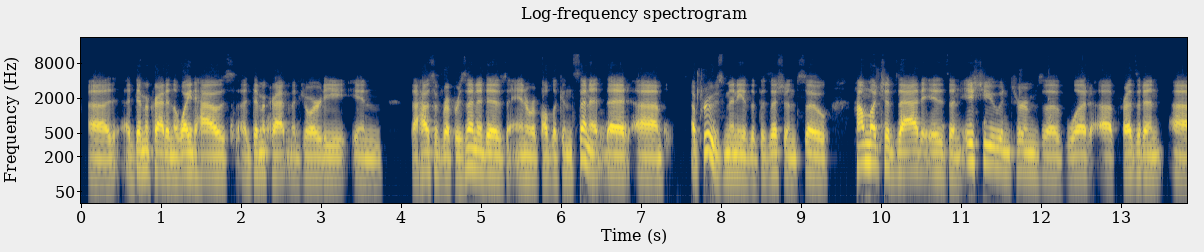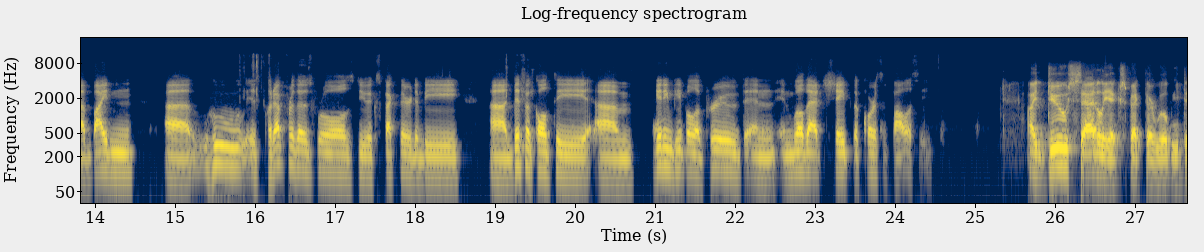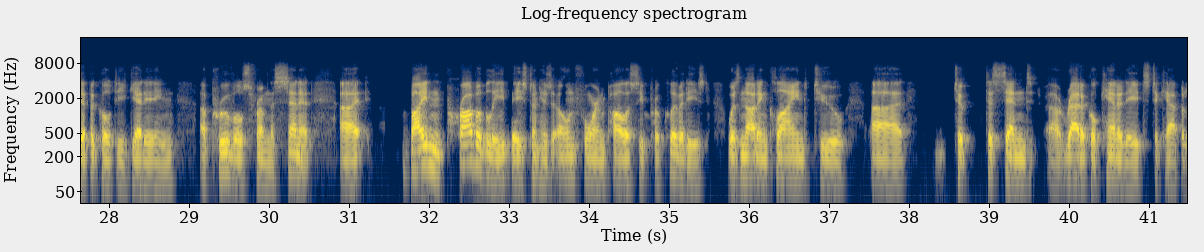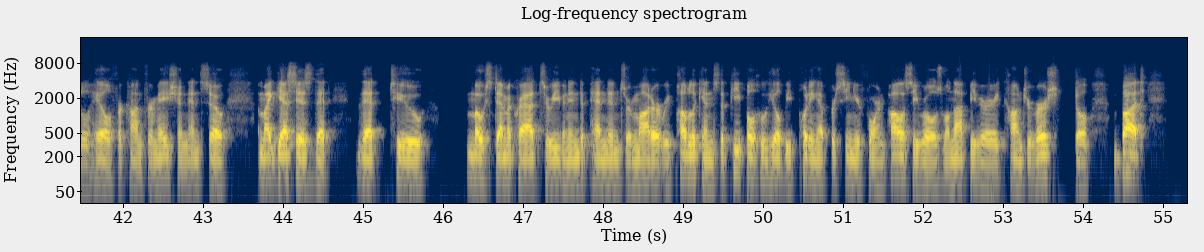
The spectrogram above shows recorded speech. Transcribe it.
a Democrat in the White House, a Democrat majority in the House of Representatives, and a Republican Senate that um, approves many of the positions. So, how much of that is an issue in terms of what uh, President uh, Biden, uh, who is put up for those roles? Do you expect there to be difficulty? Um, getting people approved and, and will that shape the course of policy? I do sadly expect there will be difficulty getting approvals from the Senate. Uh, Biden probably, based on his own foreign policy proclivities, was not inclined to uh, to to send uh, radical candidates to Capitol Hill for confirmation. And so, my guess is that that to most Democrats or even independents or moderate Republicans, the people who he'll be putting up for senior foreign policy roles will not be very controversial, but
